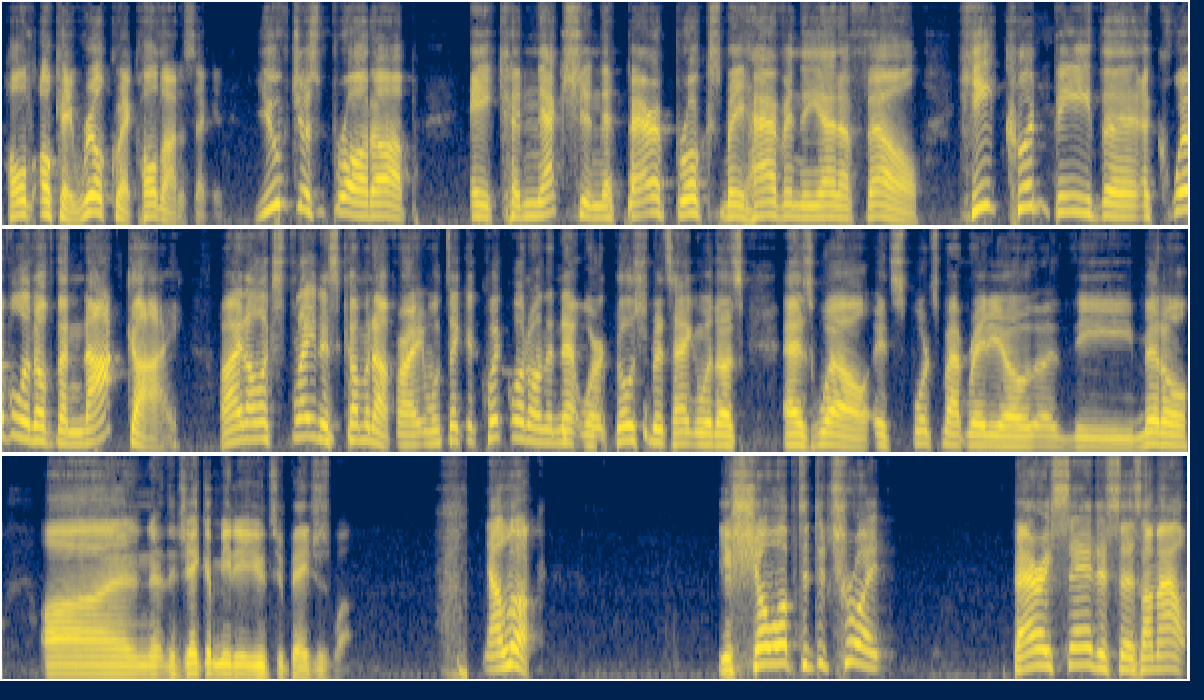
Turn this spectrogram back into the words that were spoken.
Hold okay, real quick. Hold on a second. You've just brought up a connection that Barrett Brooks may have in the NFL. He could be the equivalent of the knock guy. All right, I'll explain this coming up. All right, we'll take a quick one on the network. Bill Schmidt's hanging with us as well. It's Sports Map Radio, uh, the middle on the JAKIB Media YouTube page as well. Now, look, you show up to Detroit. Barry Sanders says, I'm out.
